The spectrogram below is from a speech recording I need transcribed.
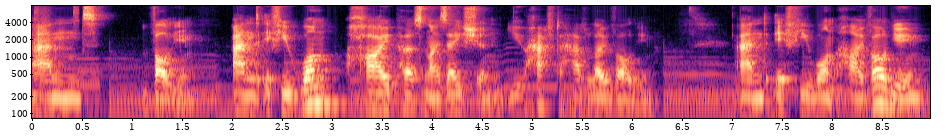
and volume. And if you want high personalization, you have to have low volume. And if you want high volume,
